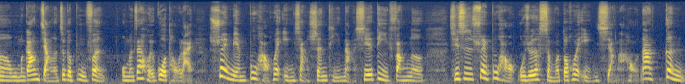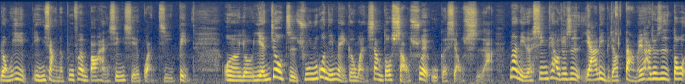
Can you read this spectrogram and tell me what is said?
呃，我们刚刚讲了这个部分，我们再回过头来，睡眠不好会影响身体哪些地方呢？其实睡不好，我觉得什么都会影响啊。吼，那更容易影响的部分包含心血管疾病。呃，有研究指出，如果你每个晚上都少睡五个小时啊，那你的心跳就是压力比较大嘛，因为它就是都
